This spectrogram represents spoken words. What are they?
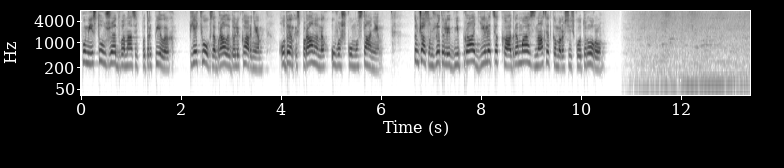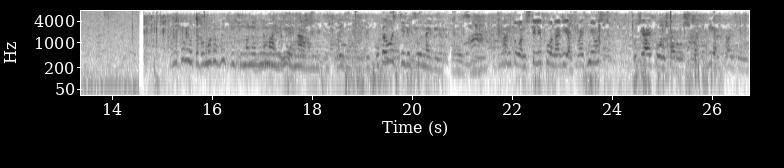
по місту вже 12 потерпілих. П'ятьох забрали до лікарні. Один із поранених у важкому стані. Тим часом жителі Дніпра діляться кадрами з наслідками російського терору. Ну кому тебе може виключено, не немає сигналу. У кого з телефона вверх? Антон, с телефона вверх возьмешь? У тебя айфон хороший. Вверх возьми.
